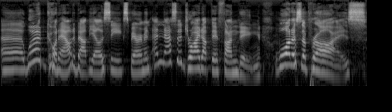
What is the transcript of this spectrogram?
Uh, word got out about the LSD experiment, and NASA dried up their funding. What a surprise!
